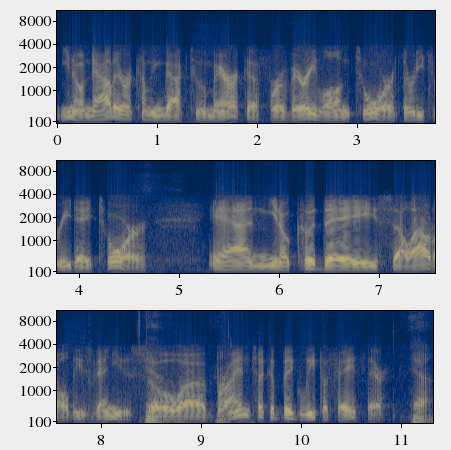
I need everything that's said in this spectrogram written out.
you know, now they were coming back to America for a very long tour, thirty-three day tour, and you know, could they sell out all these venues? So uh, Brian took a big leap of faith there. Yeah.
